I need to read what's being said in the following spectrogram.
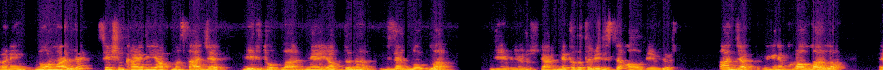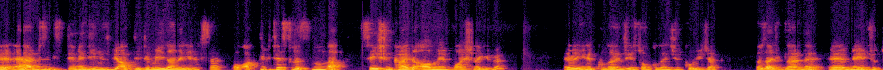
Örneğin normalde session kaydı yapma. Sadece veri topla, ne yaptığını bize logla diyebiliyoruz. Yani metadata verisi al diyebiliyoruz. Ancak yine kurallarla e, eğer bizim istemediğimiz bir aktivite meydana gelirse o aktivite sırasında session kaydı almaya başla gibi e, yine kullanıcıyı, son kullanıcıyı koruyacak özellikler de e, mevcut.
